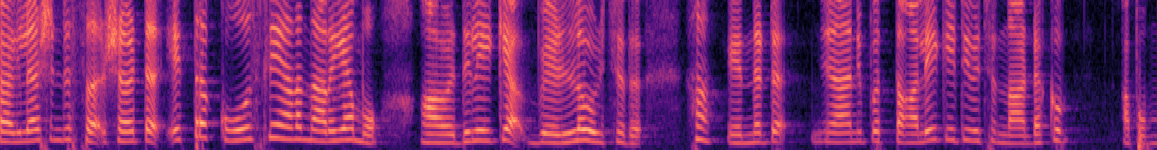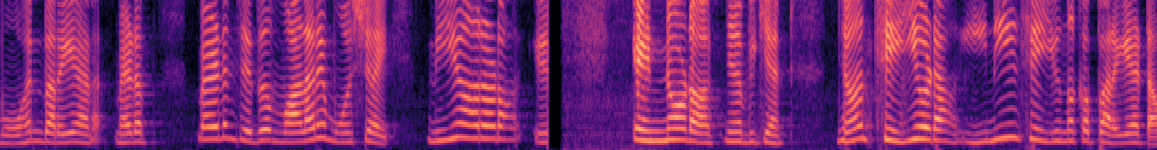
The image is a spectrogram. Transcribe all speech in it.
കൈലാഷിന്റെ ഷർട്ട് എത്ര കോസ്റ്റ്ലി ആണെന്ന് അറിയാമോ? അതിലേക്ക് വെള്ളം ഒഴിച്ചത്. എന്നിട്ട് ഞാനിപ്പോൾ തലയെ കയറ്റി വെച്ച് നടക്കും. അപ്പോൾ മോഹൻ പറയാണ് മാഡം മാഡം ചെയ്തത് വളരെ മോശമായി. നീ ആരോടാ? എന്നോട് ആജ്ഞാപിക്കാൻ. ഞാൻ ചെയ്യൂടാ ഇനിയും ചെയ്യൂന്നൊക്കെ പറയാട്ടോ.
